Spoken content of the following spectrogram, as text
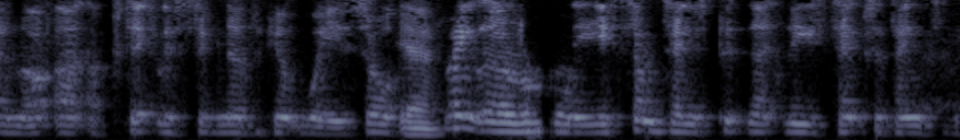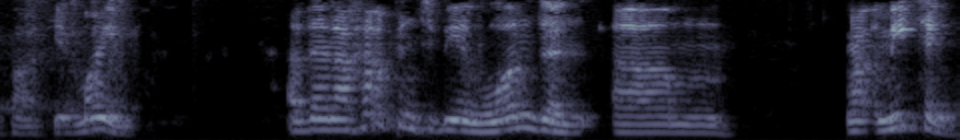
in a, a particularly significant way. So, Yeah. rightly or wrongly, you sometimes put that, these types of things to the back of your mind. And then I happened to be in London um, at a meeting,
